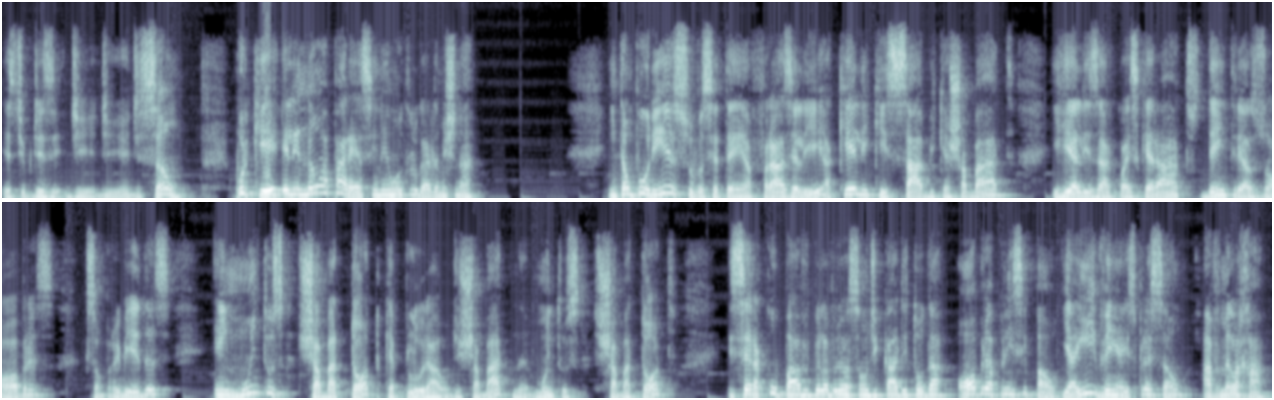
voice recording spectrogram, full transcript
esse tipo de, de, de, edição, porque ele não aparece em nenhum outro lugar da Mishnah. Então, por isso, você tem a frase ali: aquele que sabe que é Shabat e realizar quaisquer atos, dentre as obras que são proibidas, em muitos Shabbatot, que é plural de Shabat, né? muitos Shabbatot, e será culpável pela violação de cada e toda obra principal. E aí vem a expressão Avmelachá.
